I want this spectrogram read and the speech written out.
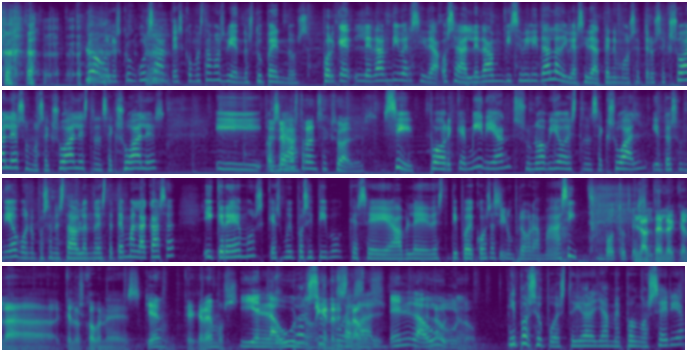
Luego, los concursantes, como estamos viendo, estupendos, porque le dan diversidad, o sea, le dan visibilidad a la diversidad. Tenemos heterosexuales, homosexuales, transexuales y... O Tenemos sea, transexuales. Sí, porque Miriam, su novio, es transexual y entonces un día, bueno, pues han estado hablando de este tema en la casa y creemos que es muy positivo que se hable de este tipo de cosas Sí. en un programa así. Voto que Y la sí. tele que, la, que los jóvenes quieren, que queremos. Y en la 1. por Sí que necesitamos. En la En la 1. uno. Y por supuesto, y ahora ya me pongo seria,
